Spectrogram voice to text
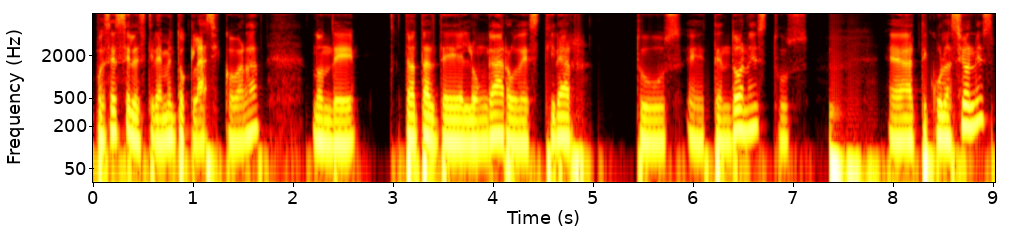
pues es el estiramiento clásico, ¿verdad? Donde tratas de elongar o de estirar tus eh, tendones, tus eh, articulaciones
